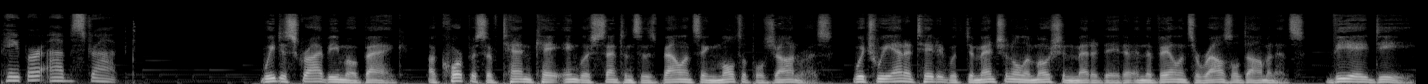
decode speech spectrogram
Paper abstract We describe EmoBank, a corpus of 10k English sentences balancing multiple genres, which we annotated with dimensional emotion metadata in the valence arousal dominance VAD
